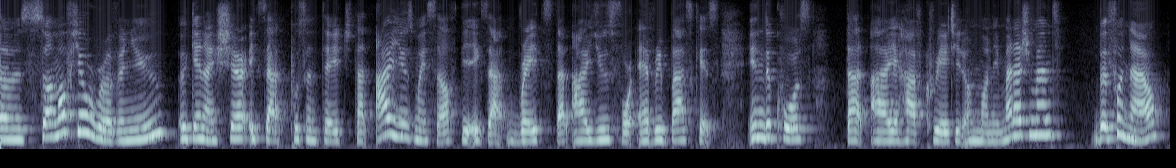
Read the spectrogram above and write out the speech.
um, some of your revenue, again, I share exact percentage that I use myself, the exact rates that I use for every basket in the course that I have created on money management. But for now,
